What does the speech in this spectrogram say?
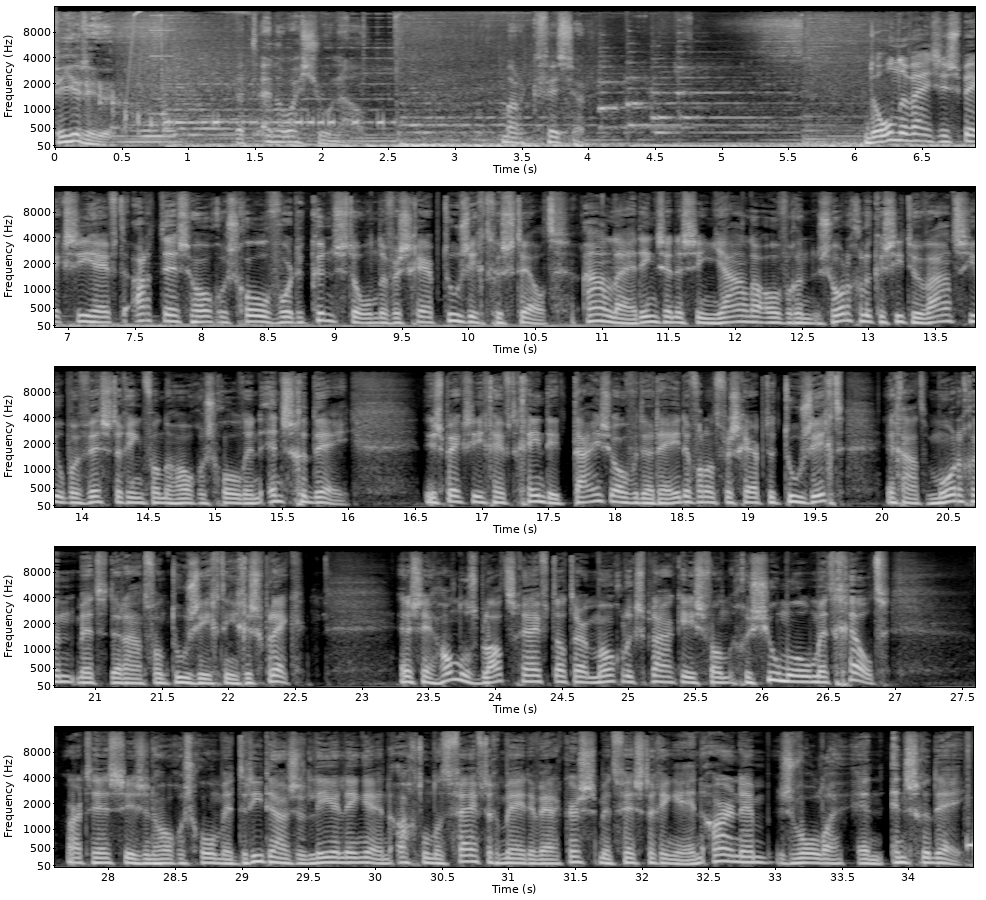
4 uur. Het NOS-journaal. Mark Visser. De onderwijsinspectie heeft Artes Hogeschool voor de Kunsten onder verscherpt toezicht gesteld. Aanleiding zijn de signalen over een zorgelijke situatie op een vestiging van de hogeschool in Enschede. De inspectie geeft geen details over de reden van het verscherpte toezicht... en gaat morgen met de Raad van Toezicht in gesprek. NRC Handelsblad schrijft dat er mogelijk sprake is van gesjoemel met geld. Artes is een hogeschool met 3000 leerlingen en 850 medewerkers... met vestigingen in Arnhem, Zwolle en Enschede.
